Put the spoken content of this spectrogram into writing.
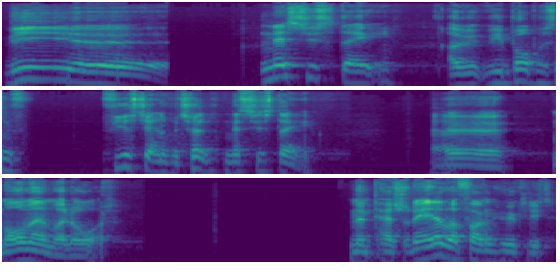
vi øh, næste sidste dag, og vi, vi bor på sådan en fire hotel næste sidste dag. Ja. Øh, morgenmaden var lort. Men personalet var fucking hyggeligt.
